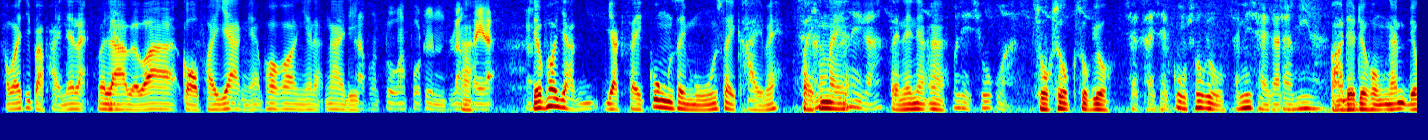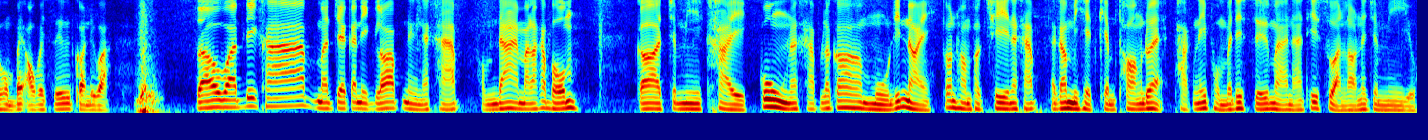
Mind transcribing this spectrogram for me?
เอาไว้ที่ป่าไผ่นี่แหละ เวลาแบบว่าก่อไฟยากเงี้ยพ่อก็อย่างเงี้ยแหละง่ายดีถ้าผลตัวมาโปรตีนหลังไผ่ละ เดี๋ยวพ่ออยากอยากใส่กุ้งใส่หมูใส่ไข่ไหมใส่ข้างในอัเนี่ยกะใส่ในเนี่ยอะมันเลยชุกว่ะสุกสุกสุกอยู่ใส่ไข่ใส่กุ้งชุกอยู่แล้วมีใส่กระดามี่นะอ่าเดี๋ยวเดี๋ยวผมงั้นเดี๋ยวผมไปเอาไปซื้อก่อนดีกว่า สวัสดีครับ มาเจอกันอีกรอบหนึ่งนะครับ ผมได้มาแล้วครับผม ก็จะมีไข่กุ้งนะครับ แล้วก็หมูนิดหน่อย ต้นหอมผักชีนะครับ แล้วก็มีเห็ดเข็มทองด้วย ผักนี้ผมไม่ได้ซื้อมานะ ที่สวนเราน่าจะมีอยู่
